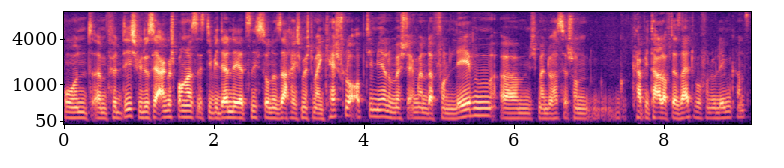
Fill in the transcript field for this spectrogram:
und ähm, für dich, wie du es ja angesprochen hast, ist Dividende jetzt nicht so eine Sache, ich möchte meinen Cashflow optimieren und möchte irgendwann davon leben. Ähm, ich meine, du hast ja schon Kapital auf der Seite, wovon du leben kannst.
